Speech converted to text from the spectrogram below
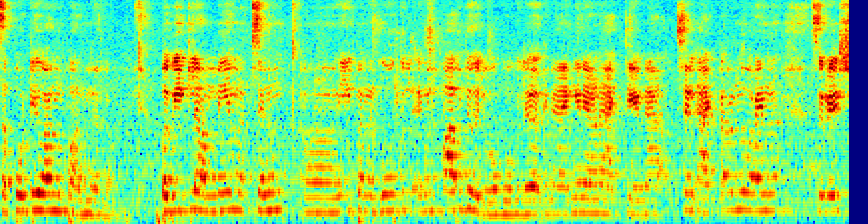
സപ്പോർട്ടീവാന്ന് പറഞ്ഞല്ലോ അപ്പോൾ വീട്ടിലെ അമ്മയും അച്ഛനും ഈ പറഞ്ഞ ഗൂഗിൾ എങ്ങനെ പറഞ്ഞു തരുമോ ഗൂഗിൾ ഇങ്ങനെ എങ്ങനെയാണ് ആക്ട് ചെയ്യേണ്ടത് അച്ഛൻ ആക്ടർ എന്ന് പറയുന്ന സുരേഷ്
